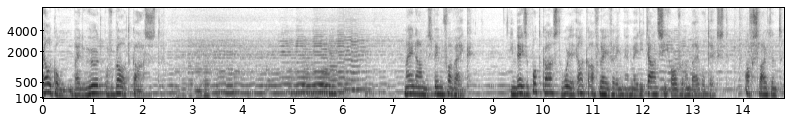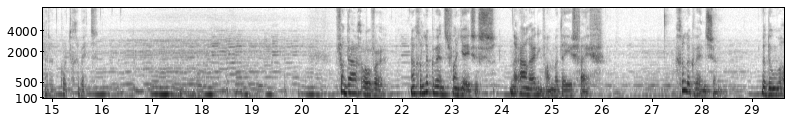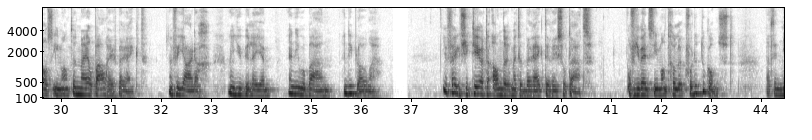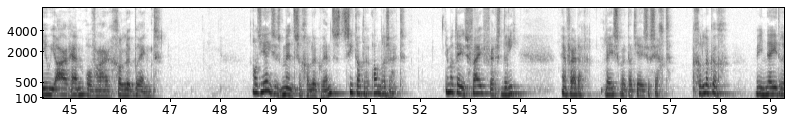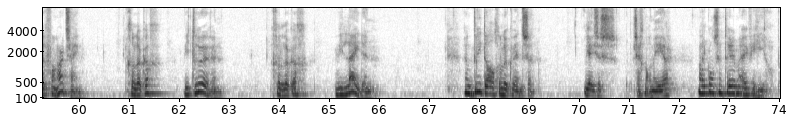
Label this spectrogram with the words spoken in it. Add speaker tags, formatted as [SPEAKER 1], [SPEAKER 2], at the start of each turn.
[SPEAKER 1] Welkom bij de Word of Godcast. Mijn naam is Wim van Wijk. In deze podcast hoor je elke aflevering een meditatie over een Bijbeltekst, afsluitend met een kort gebed. Vandaag over een gelukwens van Jezus, naar aanleiding van Matthäus 5. Gelukwensen. Dat doen we als iemand een mijlpaal heeft bereikt. Een verjaardag, een jubileum, een nieuwe baan, een diploma. Je feliciteert de ander met het bereikte resultaat. Of je wenst iemand geluk voor de toekomst. Dat een nieuw jaar hem of haar geluk brengt. Als Jezus mensen geluk wenst, ziet dat er anders uit. In Matthäus 5, vers 3 en verder lezen we dat Jezus zegt: Gelukkig wie nederig van hart zijn. Gelukkig wie treuren. Gelukkig wie lijden. Een drietal gelukwensen. Jezus zegt nog meer, maar ik concentreer me even hierop.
